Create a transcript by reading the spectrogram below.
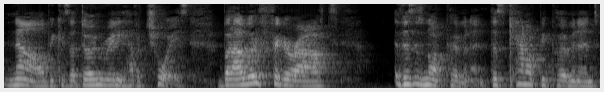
now because I don't really have a choice, but I got to figure out this is not permanent. This cannot be permanent.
